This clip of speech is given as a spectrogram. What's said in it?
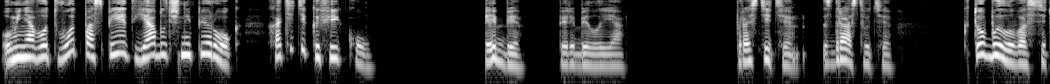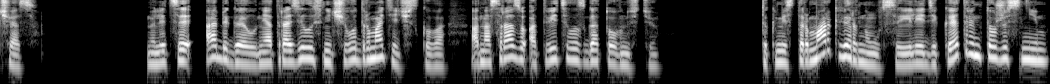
у меня вот-вот поспеет яблочный пирог. Хотите кофейку?» «Эбби», — перебила я. «Простите, здравствуйте. Кто был у вас сейчас?» На лице Абигейл не отразилось ничего драматического, она сразу ответила с готовностью. «Так мистер Марк вернулся, и леди Кэтрин тоже с ним.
